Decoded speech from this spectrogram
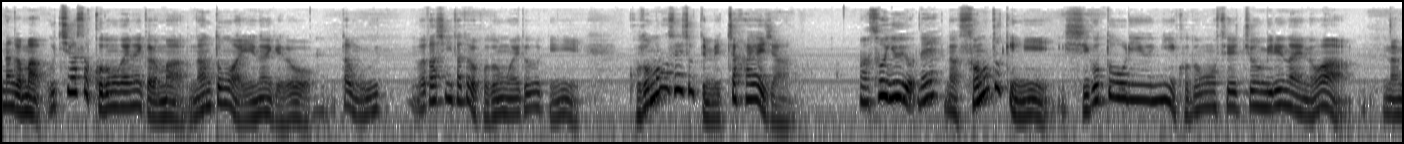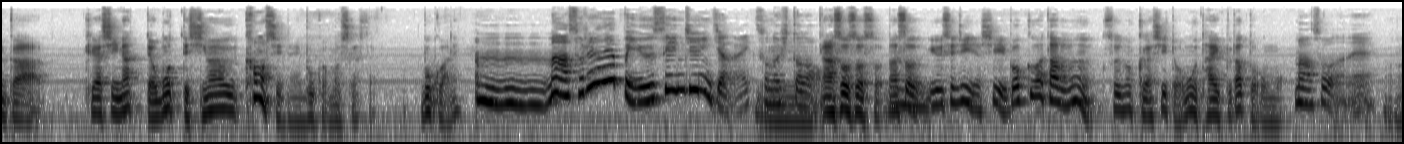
なんかまあうちはさ子供がいないからまあ何ともは言えないけど多分う私に例えば子供がいた時に子供の成長ってめっちゃ早いじゃん。まあそう言うよね。なんかその時に仕事を理由に子供の成長を見れないのはなんか悔しいなって思ってしまうかもしれない。僕はもしかしたら。僕はね。うんうんうん。まあそれはやっぱ優先順位じゃない？その人の。うん。あそうそうそう。だそう、うん。優先順位だし僕は多分そういうの悔しいと思うタイプだと思う、まあそうだね。うん。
